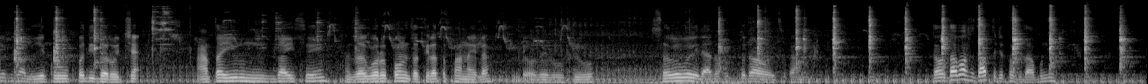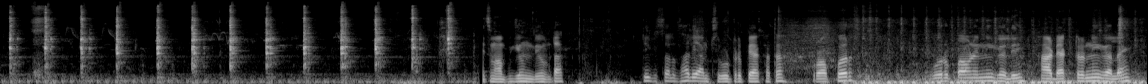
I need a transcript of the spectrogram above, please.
एक झाली एक उपदी दररोजच्या. आता येऊन जायचं आहे जागोर पाहून जातील आता पाणायला देवा रोटी हो सगळं होईल. आता फक्त डाळवायचं काम. तेव्हा दाबा दाब त्याच्यात फक्त दाबून हेच माप घेऊन देऊन टाक. ठीक आहे चला झाली आमची रोटर पॅक आता. प्रॉपर वर पाहुणे निघाले. हा डॅक्टर निघाला आहे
